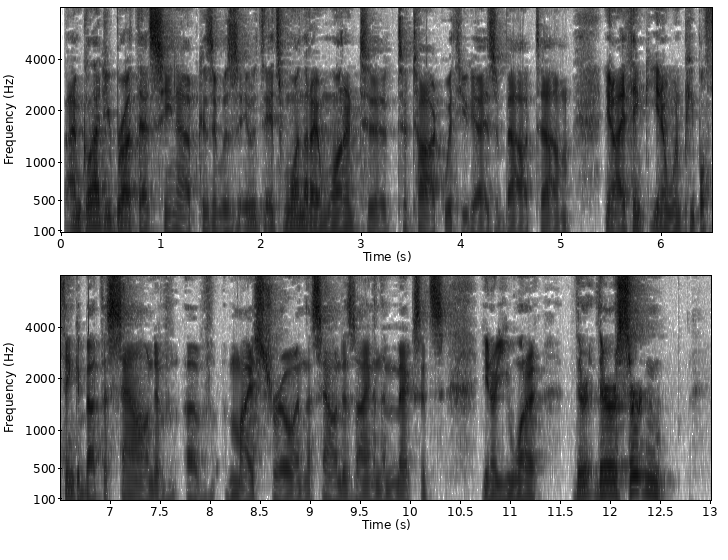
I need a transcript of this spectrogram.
I'm glad you brought that scene up because it was, it was it's one that I wanted to to talk with you guys about. Um, you know, I think you know when people think about the sound of of Maestro and the sound design and the mix, it's you know you want to there there are certain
